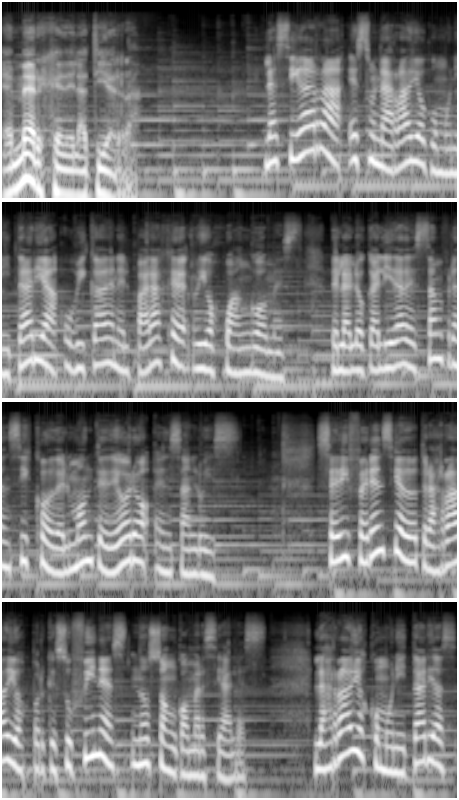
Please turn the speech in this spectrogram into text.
emerge de la tierra. La Cigarra es una radio comunitaria ubicada en el paraje Río Juan Gómez, de la localidad de San Francisco del Monte de Oro en San Luis. Se diferencia de otras radios porque sus fines no son comerciales. Las radios comunitarias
